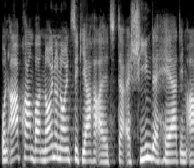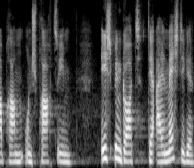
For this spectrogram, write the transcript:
Und Abraham war 99 Jahre alt. Da erschien der Herr dem Abraham und sprach zu ihm, ich bin Gott, der Allmächtige.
